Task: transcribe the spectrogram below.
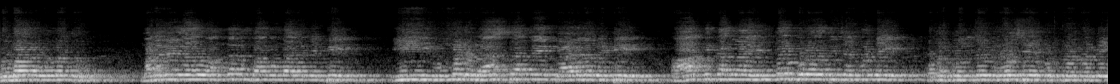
దుబారా ఉండొద్దు. మనమే కాదు అందరం బాగుండాలని చెప్పి ఈ ఉమ్మడి రాష్ట్రాన్ని గాడిలో పెట్టి ఆర్థికంగా ఎంతో పురోగతించినటువంటి ఒక కొన్ని చోట్ల మోసే పుట్టినటువంటి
